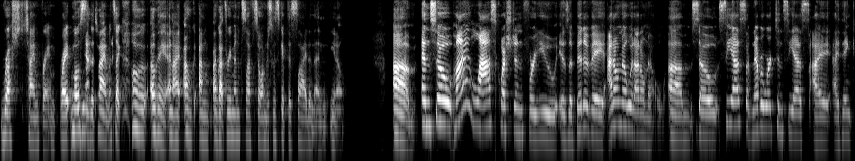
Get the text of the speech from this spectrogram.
rushed time frame, right? Most yeah. of the time, it's like, oh, okay, and I, oh, I'm, I've got three minutes left, so I'm just gonna skip this slide, and then you know, um, and so my last question for you is a bit of a I don't know what I don't know. Um, so CS, I've never worked in CS. I I think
